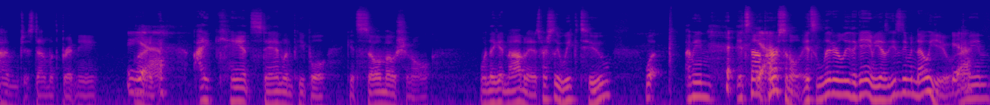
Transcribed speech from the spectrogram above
I'm just done with Brittany. Yeah. I can't stand when people get so emotional when they get nominated, especially week two. What I mean, it's not Yeah. personal. It's literally the game. He, has, he doesn't even know you. Yeah. I mean,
